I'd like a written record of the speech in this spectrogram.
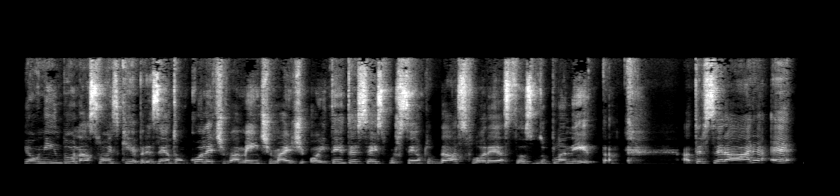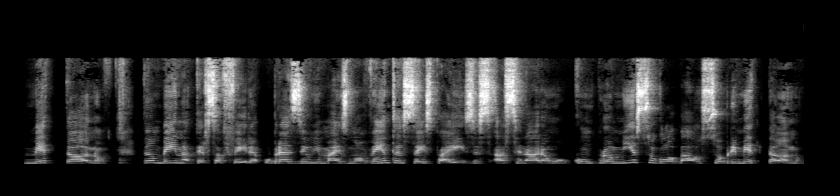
reunindo nações que representam coletivamente mais de 86% das florestas do planeta. A terceira área é metano. Também na terça-feira, o Brasil e mais 96 países assinaram o Compromisso Global sobre Metano.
